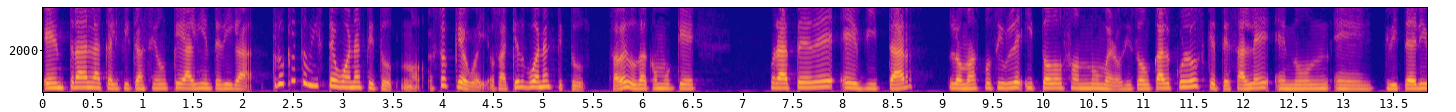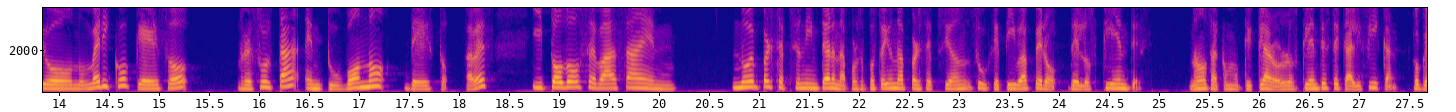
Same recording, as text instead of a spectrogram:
entra en la calificación que alguien te diga, creo que tuviste buena actitud. No, ¿eso qué, güey? O sea, ¿qué es buena actitud? ¿Sabes? O sea, como que trate de evitar lo más posible y todos son números y son cálculos que te sale en un eh, criterio numérico que eso resulta en tu bono de esto, ¿sabes? Y todo se basa en, no en percepción interna, por supuesto hay una percepción subjetiva, pero de los clientes, ¿no? O sea, como que claro, los clientes te califican. Ok.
